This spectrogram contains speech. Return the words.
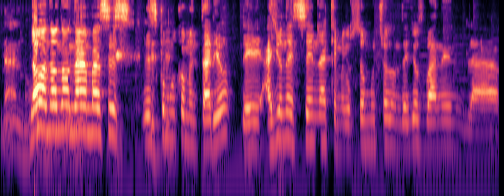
Dale, No, no, no, nada más es, es como un comentario. De, hay una escena que me gustó mucho donde ellos van en la.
